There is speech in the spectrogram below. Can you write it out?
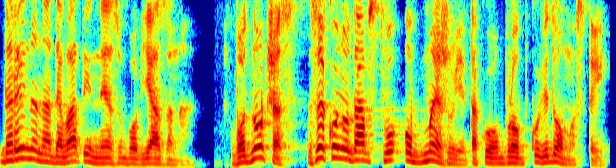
Дарина надавати не зобов'язана. Водночас законодавство обмежує таку обробку відомостей.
